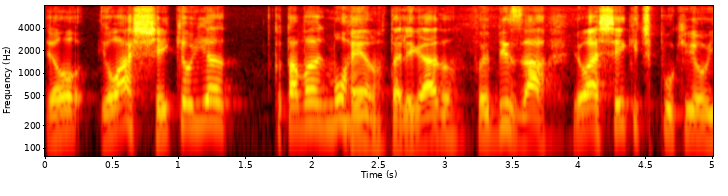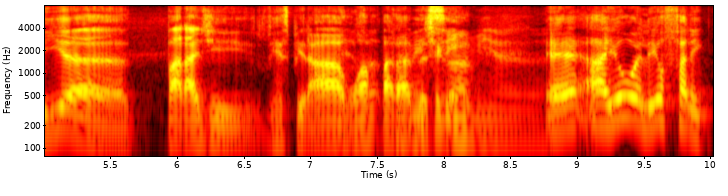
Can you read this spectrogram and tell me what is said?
eu, eu achei que eu ia. que eu tava morrendo, tá ligado? Foi bizarro. Eu achei que, tipo, que eu ia parar de respirar, alguma parada assim. minha. É, aí eu olhei eu falei,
